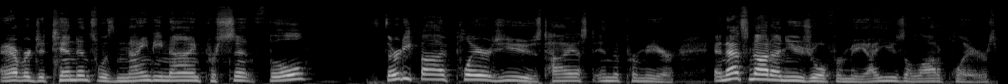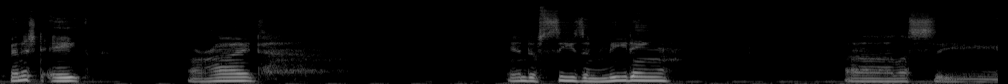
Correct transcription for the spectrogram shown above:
Average attendance was 99% full. 35 players used, highest in the Premier. And that's not unusual for me. I use a lot of players. Finished eighth. All right end of season meeting. Uh, let's see.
